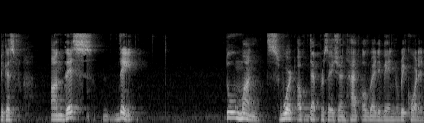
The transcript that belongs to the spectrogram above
because on this date, two months worth of depreciation had already been recorded.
